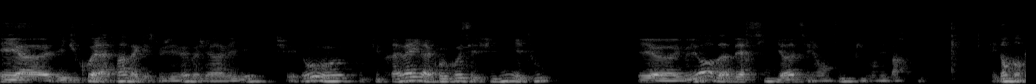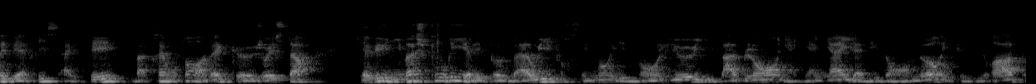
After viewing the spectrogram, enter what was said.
Et, euh, du coup, à la fin, bah, qu'est-ce que j'ai fait? Bah, Je l'ai réveillé. Je fais Oh, oh, faut que tu te réveilles, la coco, c'est fini et tout. Et euh, il me dit Oh, bah merci, gars, c'est gentil. Puis on est parti. Et donc, en fait, Béatrice a été bah, très longtemps avec euh, Joe Star, qui avait une image pourrie à l'époque. Bah oui, forcément, il est de banlieue, il est bas blanc, gna gna gna, il a des dents en or, il fait du rap.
